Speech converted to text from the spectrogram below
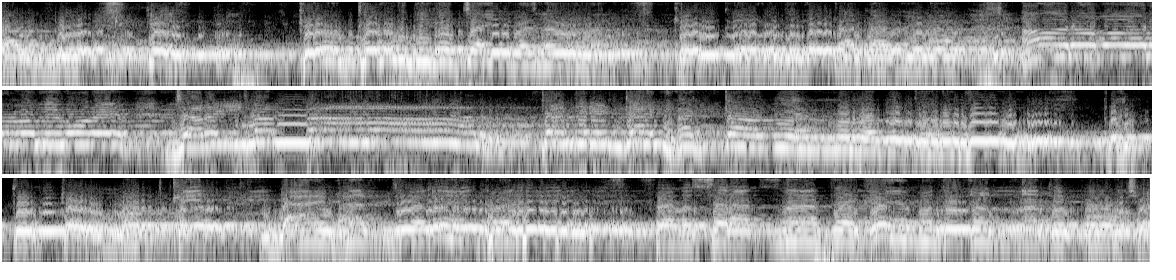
কাটবে। কেউ কেউ দিকে চাইবে না, কেউ কেউ দিকে তাকাবে না। আর আমার নবী মনে যারা ইমানদার, তাদের ডাইন হাতটা আমি অন্যভাবে করে দেব। প্রত্যেকটা উম্মতকে ডাইন হাত ধরে ধরে ফলসের আত্মা দেখে মতো জান্নাতে পৌঁছে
